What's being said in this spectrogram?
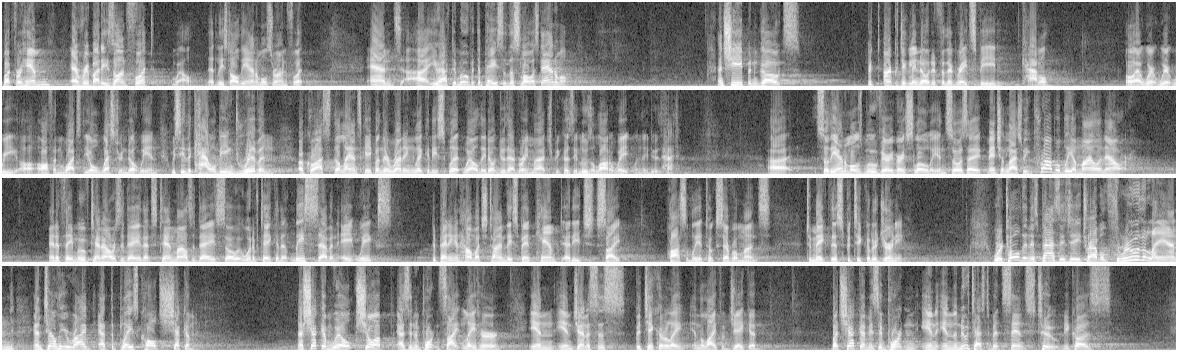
but for him, everybody's on foot. Well, at least all the animals are on foot. And uh, you have to move at the pace of the slowest animal. And sheep and goats aren't particularly noted for their great speed, cattle. Oh, we're, we're, we often watch the old Western, don't we? And we see the cattle being driven across the landscape and they're running lickety split. Well, they don't do that very much because they lose a lot of weight when they do that. Uh, so the animals move very, very slowly. And so, as I mentioned last week, probably a mile an hour. And if they move 10 hours a day, that's 10 miles a day. So it would have taken at least seven, eight weeks, depending on how much time they spent camped at each site Possibly it took several months to make this particular journey. We're told in this passage that he traveled through the land until he arrived at the place called Shechem. Now, Shechem will show up as an important site later in, in Genesis, particularly in the life of Jacob. But Shechem is important in, in the New Testament sense too, because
